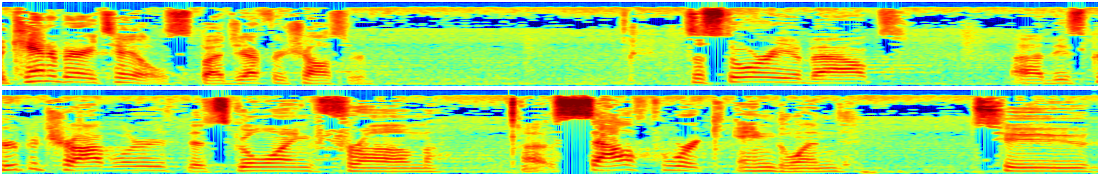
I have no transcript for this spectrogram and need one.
The Canterbury Tales by Geoffrey Chaucer. It's a story about uh, this group of travelers that's going from uh, Southwark, England to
